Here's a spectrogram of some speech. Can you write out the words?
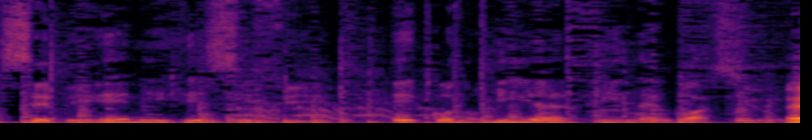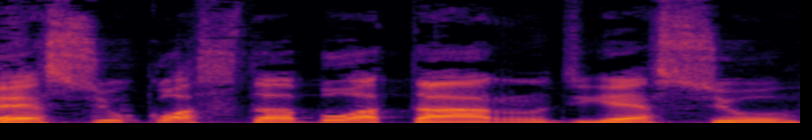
CBN Recife, Economia e Negócio. Écio Costa, boa tarde, Écio.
